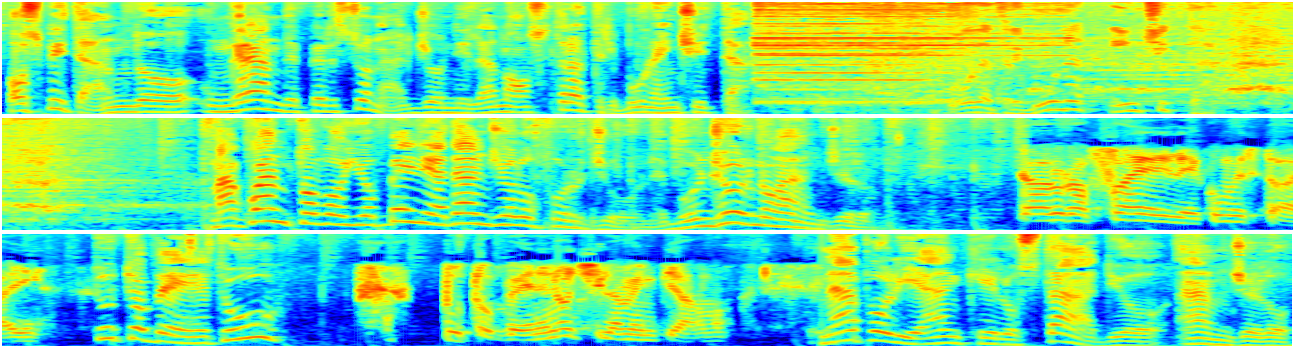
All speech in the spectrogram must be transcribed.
ospitando un grande personaggio nella nostra tribuna in città. Una tribuna in città. Ma quanto voglio bene ad Angelo Forgione. Buongiorno Angelo. Caro Raffaele, come stai? Tutto bene, tu? Tutto bene, non ci lamentiamo. Napoli è anche lo stadio, Angelo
